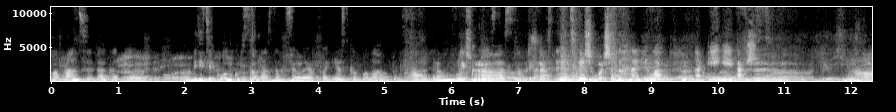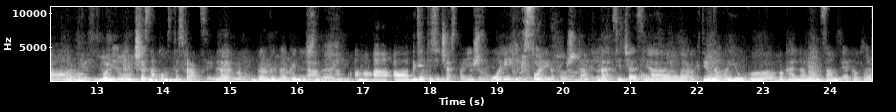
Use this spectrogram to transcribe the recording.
во Францию, да, как э, победитель конкурса. У нас там целая поездка была по театрам. Прекрасно, да. прекрасно. Это тебя еще больше вдохновило на пение и также на лучшее знакомство с Францией, Да, наверное. да, да, да, конечно. И- А, а- а где ты сейчас поешь? В хоре и сольно тоже, да? Да, сейчас я активно пою в вокальном ансамбле Акапелла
